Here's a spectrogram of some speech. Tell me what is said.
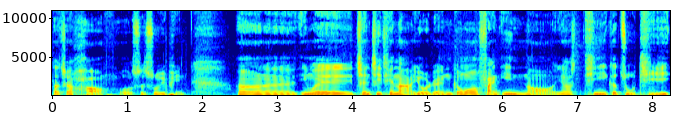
大家好，我是苏玉平。呃，因为前几天呐，有人跟我反映哦，要听一个主题，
